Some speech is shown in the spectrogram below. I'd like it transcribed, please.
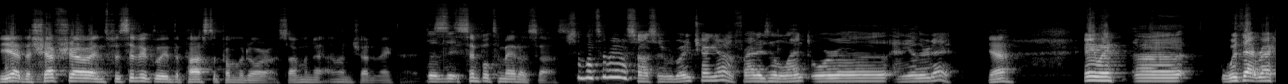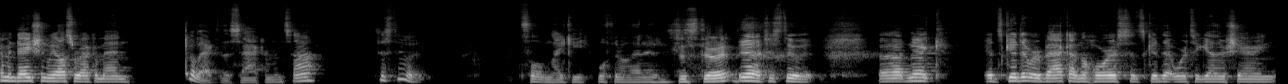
Yeah, the chef show and specifically the pasta pomodoro. So I'm gonna I'm gonna try to make that. The- simple tomato sauce. Simple tomato sauce, everybody. Check it out. Fridays in Lent or uh, any other day. Yeah, Anyway, uh, with that recommendation, we also recommend go back to the sacraments, huh? Just do it. It's a little Nike. We'll throw that in. just do it. Yeah, just do it. Uh, Nick, it's good that we're back on the horse. It's good that we're together sharing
